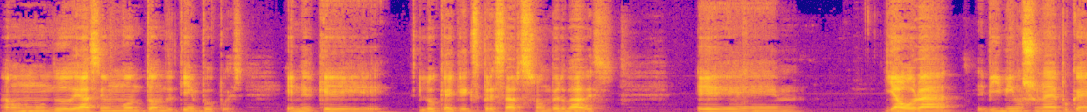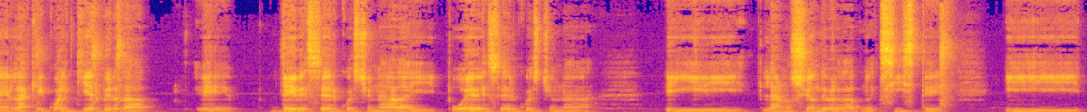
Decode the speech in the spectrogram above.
a un mundo de hace un montón de tiempo, pues, en el que lo que hay que expresar son verdades. Eh, y ahora vivimos una época en la que cualquier verdad eh, debe ser cuestionada y puede ser cuestionada y la noción de verdad no existe y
